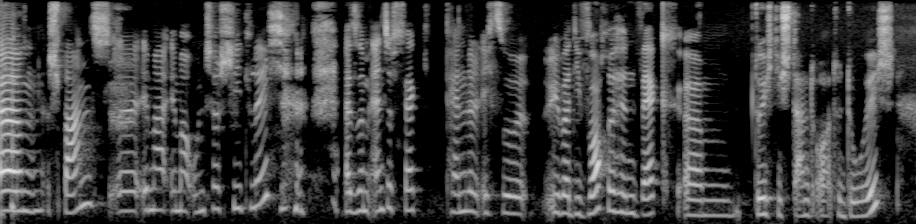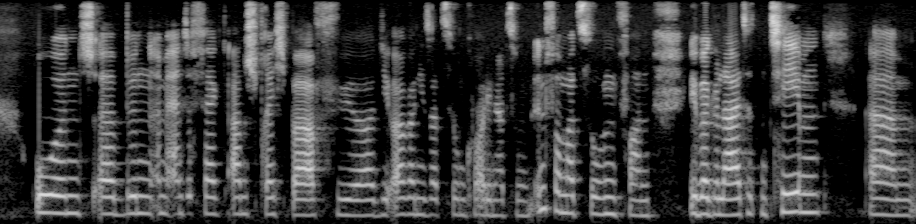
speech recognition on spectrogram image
ähm, spannend, äh, immer, immer unterschiedlich. Also im Endeffekt pendel ich so über die Woche hinweg ähm, durch die Standorte durch und äh, bin im Endeffekt ansprechbar für die Organisation, Koordination und Information von übergeleiteten Themen. Ähm,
